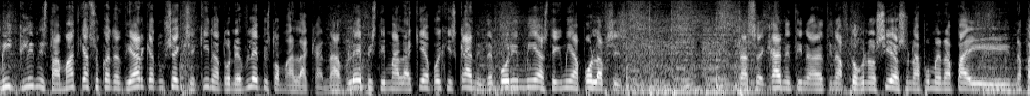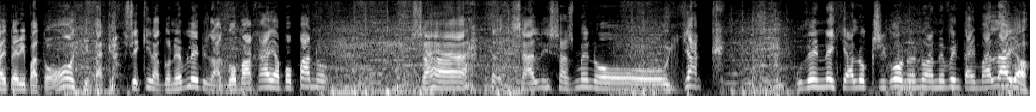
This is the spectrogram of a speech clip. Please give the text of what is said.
Μην κλείνεις τα μάτια σου κατά τη διάρκεια του σεξ. Εκεί να τον ευλέπεις το μαλάκα. Να βλέπεις τη μαλακία που έχεις κάνει. Δεν μπορεί μία στιγμή απόλαυσης να σε κάνει την, την αυτογνωσία σου να πούμε να πάει, να πάει περίπατο. Όχι, θα κάτσει εκεί να τον ευλέπεις, να γκομαχάει από πάνω. Σα, σαν λυσασμένο γιάκ που δεν έχει άλλο οξυγόνο ενώ ανεβαίνει τα Ιμαλάια.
